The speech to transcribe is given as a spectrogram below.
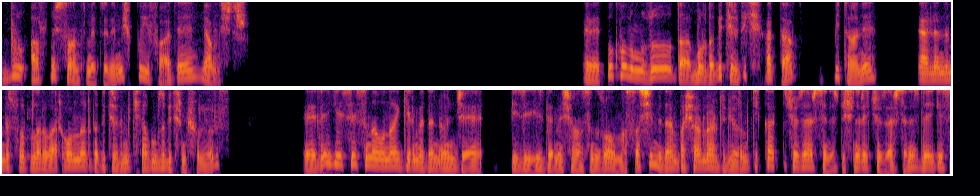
Bu 60 santimetre demiş. Bu ifade yanlıştır. Evet bu konumuzu da burada bitirdik. Hatta bir tane değerlendirme soruları var. Onları da bitirdim. Kitabımızı bitirmiş oluyoruz. E, LGS sınavına girmeden önce bizi izleme şansınız olmazsa şimdiden başarılar diliyorum. Dikkatli çözerseniz, düşünerek çözerseniz LGS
